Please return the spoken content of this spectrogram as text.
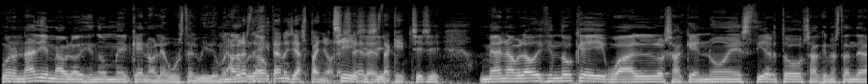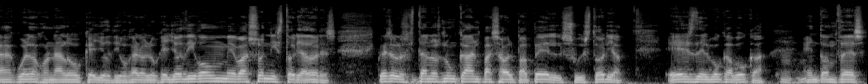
Bueno, nadie me ha hablado diciéndome que no le gusta el vídeo. Me han Hablas de hablado- gitanos ya españoles, Sí, ¿eh? sí, Desde sí, aquí. sí, sí. Me han hablado diciendo que igual, o sea, que no es cierto, o sea, que no están de acuerdo con algo que yo digo. Claro, lo que yo digo me baso en historiadores. Claro, los gitanos nunca han pasado el papel, su historia es del boca a boca. Entonces,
